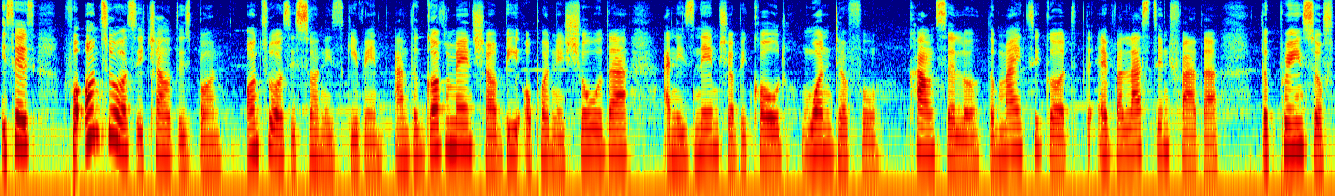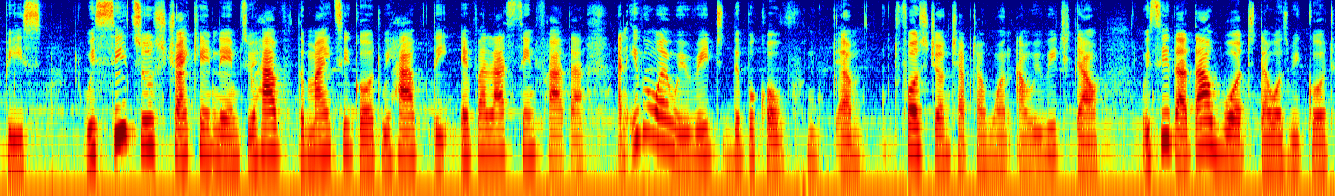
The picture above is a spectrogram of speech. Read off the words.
It says, For unto us a child is born, unto us a son is given, and the government shall be upon his shoulder, and his name shall be called Wonderful Counselor, the mighty God, the everlasting Father, the Prince of Peace. We see two striking names. We have the mighty God, we have the everlasting Father. And even when we read the book of um, First John chapter 1 and we reach down, we see that that word that was with God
